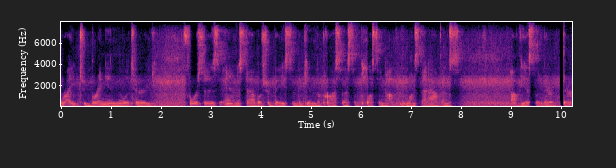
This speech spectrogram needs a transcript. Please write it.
right to bring in military forces and establish a base and begin the process of plussing up. And once that happens, obviously they're they're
